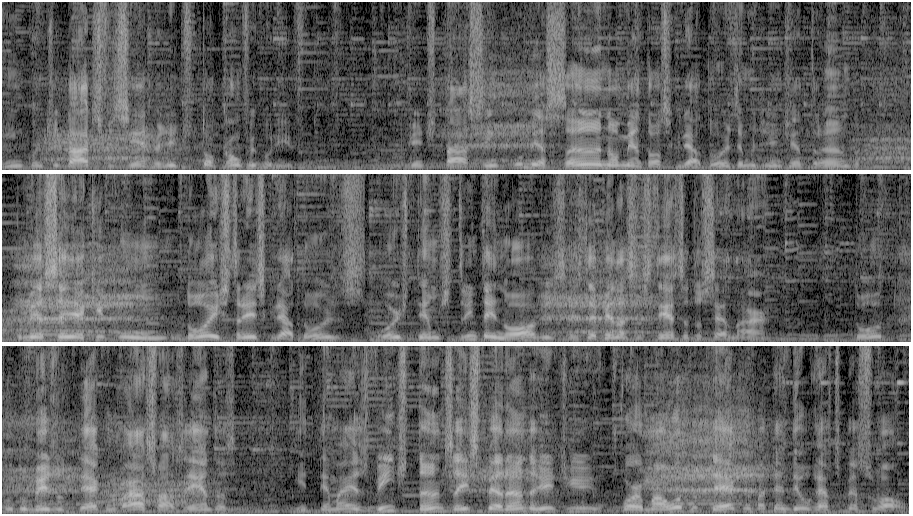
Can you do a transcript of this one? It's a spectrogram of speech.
em quantidade suficiente para a gente tocar um frigorífico. A gente está assim começando a aumentar os criadores, tem muita gente entrando. Comecei aqui com dois, três criadores, hoje temos 39 recebendo assistência do Senar. Todo, todo mês o técnico vai às fazendas, e tem mais 20 tantos aí esperando a gente formar outro técnico para atender o resto do pessoal.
